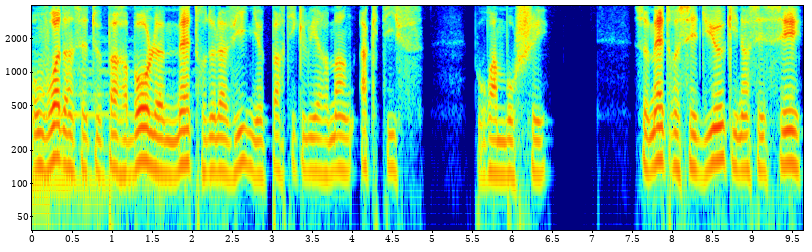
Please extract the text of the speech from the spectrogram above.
On voit dans cette parabole un maître de la vigne particulièrement actif pour embaucher. Ce maître, c'est Dieu qui n'a cessé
